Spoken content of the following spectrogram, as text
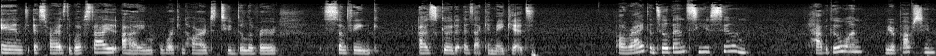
And as far as the website, I'm working hard to deliver something as good as I can make it. All right, until then, see you soon. Have a good one. We're Popstream.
